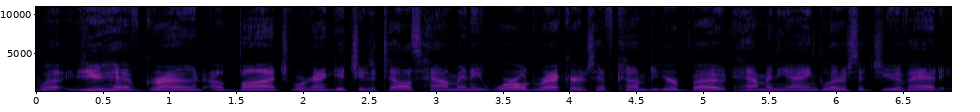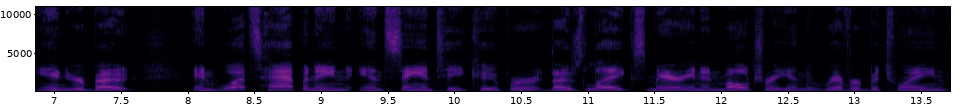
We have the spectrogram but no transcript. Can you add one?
Well, you have grown a bunch. We're going to get you to tell us how many world records have come to your boat, how many anglers that you have had in your boat, and what's happening in Santee Cooper, those lakes, Marion and Moultrie, and the river between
